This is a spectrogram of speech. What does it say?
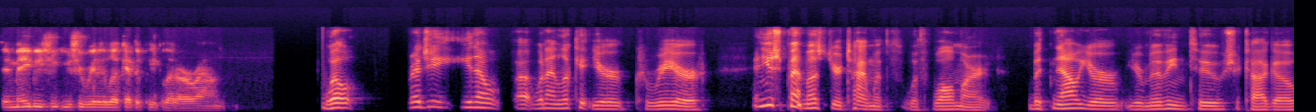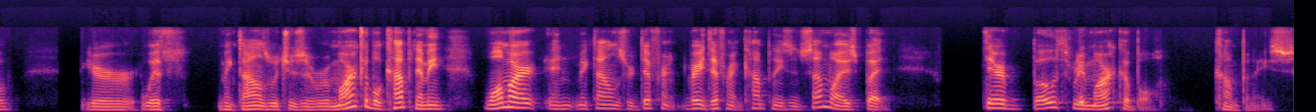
then maybe you should, really look at the people that are around you. Well, Reggie, you know, uh, when I look at your career, and you spent most of your time with with Walmart, but now you're you're moving to Chicago. You're with McDonald's, which is a remarkable company. I mean, Walmart and McDonald's are different, very different companies in some ways, but they're both remarkable companies.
